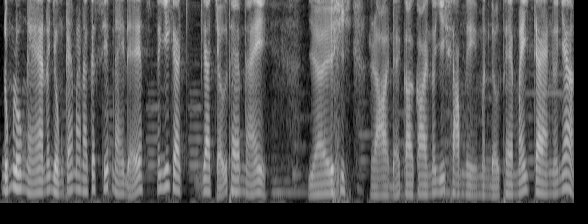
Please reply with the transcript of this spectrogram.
Đúng luôn nè, nó dùng cái mana kết ship này để nó viết ra ra chữ thêm này. Vậy. Rồi để coi coi nó viết xong thì mình được thêm mấy trang nữa nhá.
